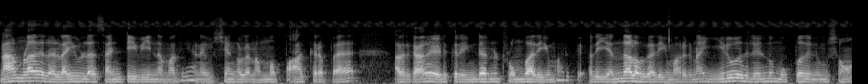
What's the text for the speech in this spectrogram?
நார்மலாக இதில் லைவில் சன் டிவி இந்த மாதிரியான விஷயங்களை நம்ம பார்க்குறப்ப அதற்காக எடுக்கிற இன்டர்நெட் ரொம்ப அதிகமாக இருக்குது அது எந்த அளவுக்கு அதிகமாக இருக்குன்னா இருபதுலேருந்து முப்பது நிமிஷம்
